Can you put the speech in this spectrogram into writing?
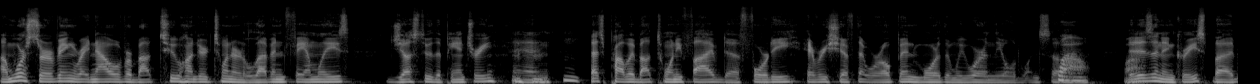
um, we're serving right now over about 200, 211 families just through the pantry. Mm-hmm. And hmm. that's probably about 25 to 40 every shift that we're open, more than we were in the old one. So Wow. it is an increase, but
